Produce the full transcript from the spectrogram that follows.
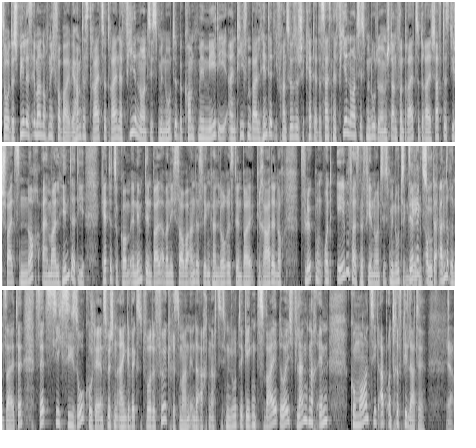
So, das Spiel ist immer noch nicht vorbei. Wir haben das 3 zu 3. In der 94. Minute bekommt Memedi einen tiefen Ball hinter die französische Kette. Das heißt, in der 94. Minute, beim Stand von 3 zu 3, schafft es die Schweiz noch einmal hinter die Kette zu kommen. Er nimmt den Ball aber nicht sauber an, deswegen kann Loris den Ball gerade noch pflücken. Und ebenfalls in der 94. Minute, Im direkt Gegenzug, auf der anderen Seite, setzt sich Sisoko, der inzwischen eingewechselt wurde, für Griezmann in der 88. Minute gegen zwei durch, flankt nach innen. Coman zieht ab und trifft die Latte. Ja.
